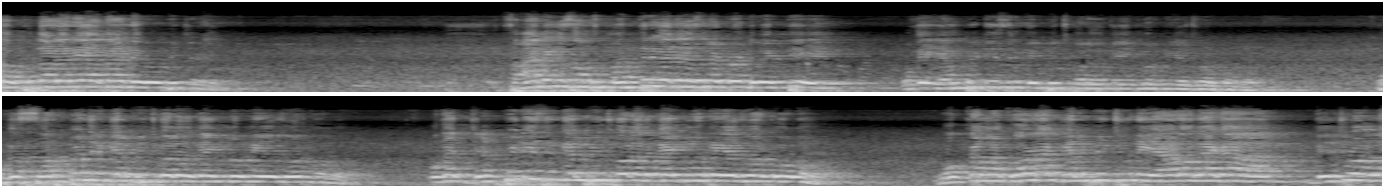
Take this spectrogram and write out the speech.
తప్పుతాడని అతను నిరూపించాడు. స్థానిక సంస్థ మంత్రిగా చేసినటువంటి వ్యక్తి ఒక ఎంపీటీసీని గెలిపించుకోలేదు కైకూరు నియోజకవర్గంలో. ఒక సర్పంచ్ని గెలిపించుకోలేదు కైకూరు నియోజకవర్గంలో. ఒక జడ్పీటీసీని గెలిపించుకోలేదు కైకూరు నియోజకవర్గంలో. ఒక్కళ్ళ కూడా గెలిపించుకుని ఏడవలేక గెలిచిన వాళ్ళ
